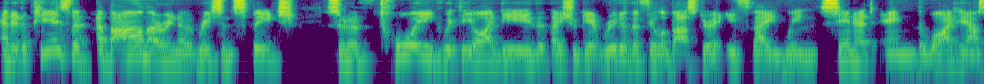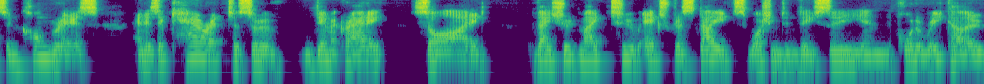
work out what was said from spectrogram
And it appears that Obama, in a recent speech, sort of toyed with the idea that they should get rid of the filibuster if they win Senate and the White House and Congress and as a carrot to sort of Democratic side, they should make two extra states, Washington, D.C. and Puerto Rico,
